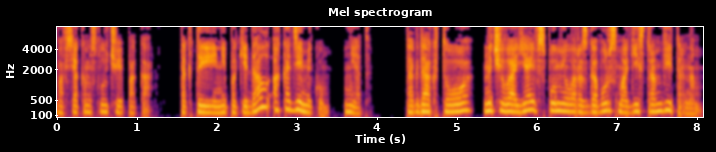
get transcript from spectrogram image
во всяком случае пока. «Так ты не покидал академикум?» «Нет». «Тогда кто?» — начала я и вспомнила разговор с магистром Витерном.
